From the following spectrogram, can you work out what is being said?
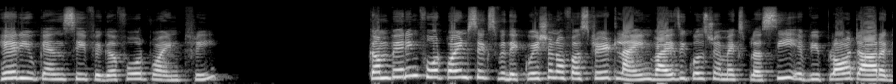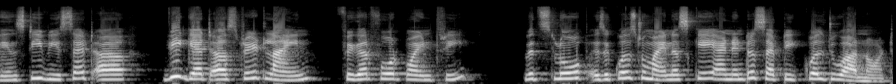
Here you can see figure 4.3. Comparing 4.6 with equation of a straight line y is equals to mx plus c, if we plot r against t, we set a, we get a straight line figure 4.3 with slope is equals to minus k and intercept equal to r naught.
